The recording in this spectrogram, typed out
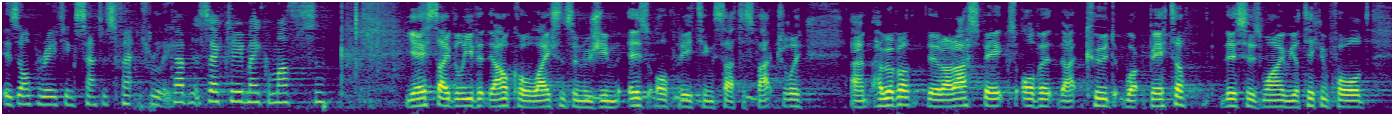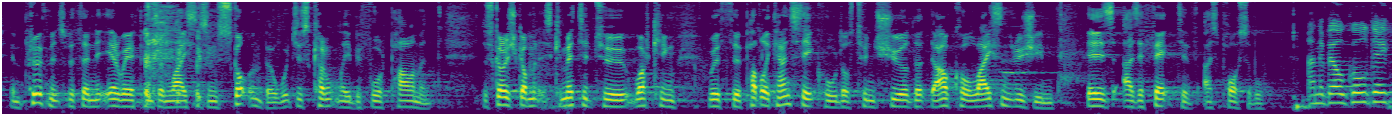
is operating satisfactorily. Cabinet Secretary Michael Matheson. Yes, I believe that the alcohol licensing regime is operating satisfactorily. Um, however, there are aspects of it that could work better. this is why we are taking forward improvements within the Air Weapons and Licensing Scotland Bill, which is currently before Parliament. The Scottish Government is committed to working with the public and stakeholders to ensure that the alcohol licence regime is as effective as possible. Annabel Goldie.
